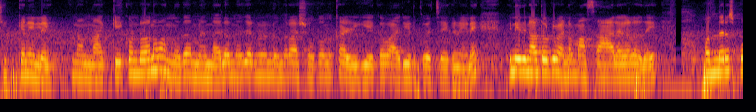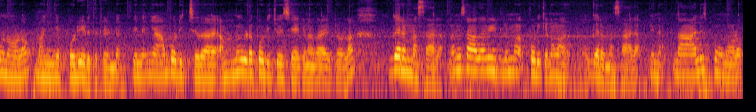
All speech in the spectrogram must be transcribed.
ചിക്കനില്ലേ നന്നാക്കി കൊണ്ടുപോകാൻ വന്നത് അമ്മ. എന്നാലും അമ്മ ചേട്ടൻ രണ്ടു പ്രാവശ്യമൊക്കെ ഒന്ന് കഴുകിയൊക്കെ വാരി എടുത്ത് വെച്ചേക്കണേനെ. പിന്നെ ഇതിനകത്തോട്ട് വേണ്ട മസാലകൾ ഇതേ ഒന്നര സ്പൂണോളം മഞ്ഞൾപ്പൊടി എടുത്തിട്ടുണ്ട്. പിന്നെ ഞാൻ പൊടിച്ചതായ അമ്മ ഇവിടെ പൊടിച്ച് വെച്ചേക്കുന്നതായിട്ടുള്ള ഗരം മസാല. നമ്മൾ സാധാ വീട്ടിൽ പൊടിക്കണ ഗരം മസാല. പിന്നെ നാല് സ്പൂണോളം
